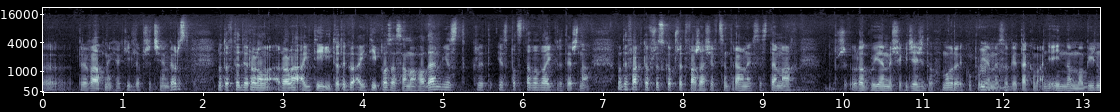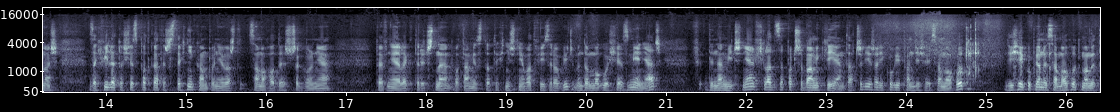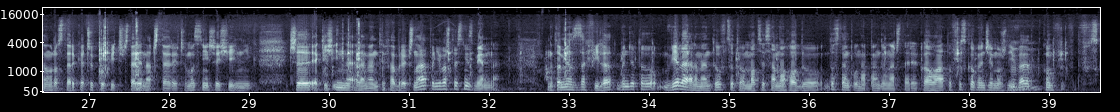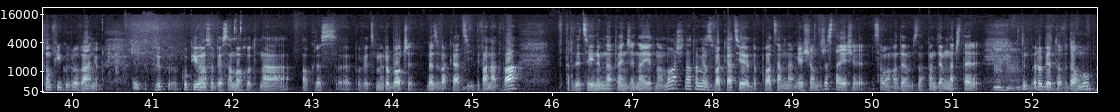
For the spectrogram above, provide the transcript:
prywatnych, jak i dla przedsiębiorstw, no to wtedy rolą, rola IT i do tego IT poza samochodem jest, jest podstawowa i krytyczna, bo de facto wszystko przetwarza się w centralnych systemach, logujemy się gdzieś do chmury, kupujemy sobie taką, a nie inną mobilność. Za chwilę to się spotka też z techniką, ponieważ samochody, szczególnie pewnie elektryczne, bo tam jest to technicznie łatwiej zrobić, będą mogły się zmieniać dynamicznie w ślad za potrzebami klienta. Czyli jeżeli kupi Pan dzisiaj samochód, dzisiaj kupiony samochód, mamy tą rozterkę, czy kupić 4x4, czy mocniejszy silnik, czy jakieś inne elementy fabryczne, ponieważ to jest niezmienne. Natomiast za chwilę będzie to wiele elementów, co do mocy samochodu, dostępu napędu na cztery koła, to wszystko będzie możliwe w, w skonfigurowaniu. Czyli kupiłem sobie samochód na okres e, powiedzmy roboczy, bez wakacji 2 na 2 w tradycyjnym napędzie na jedną oś, natomiast wakacje dopłacam na miesiąc, że staje się samochodem z napędem na cztery. Tym, robię to w domu,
